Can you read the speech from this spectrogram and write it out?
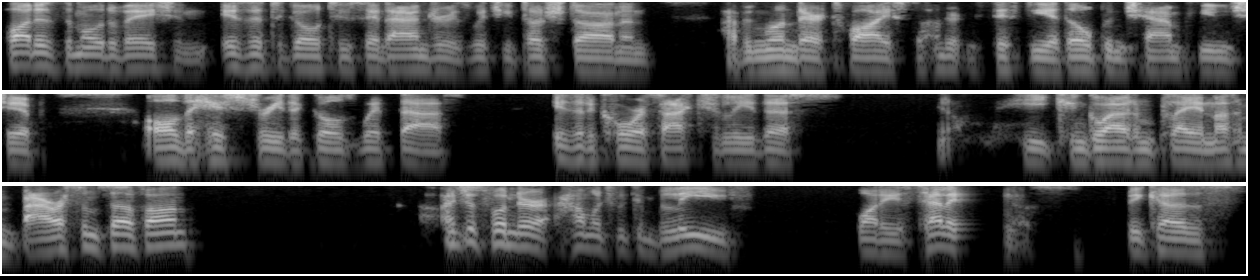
What is the motivation? Is it to go to St Andrews, which he touched on, and having won there twice, the 150th Open Championship, all the history that goes with that? Is it a course actually that you know he can go out and play and not embarrass himself on? I just wonder how much we can believe what he's telling us because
